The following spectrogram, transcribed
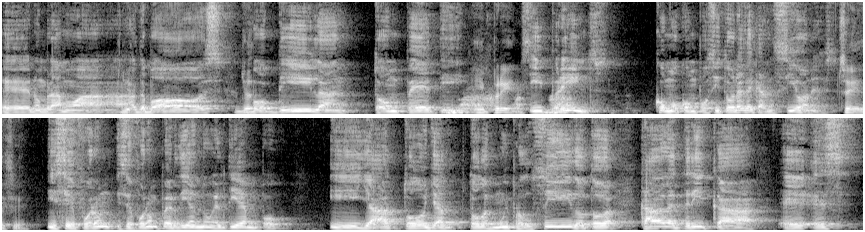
eh, nombramos a, The Boss, Bob Dylan, Tom Petty y Prince. Y Prince. como compositores de canciones. Sí, sí. Y se fueron, y se fueron perdiendo en el tiempo y ya todo, ya todo es muy producido, toda, cada letrica eh, es,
